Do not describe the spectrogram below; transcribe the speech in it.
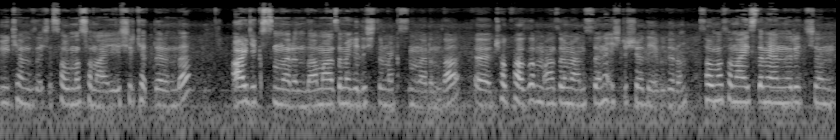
ülkemizde işte savunma sanayi şirketlerinde ARGE kısımlarında, malzeme geliştirme kısımlarında e, çok fazla malzeme mühendislerine iş düşüyor diyebilirim. Savunma sanayi istemeyenler için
